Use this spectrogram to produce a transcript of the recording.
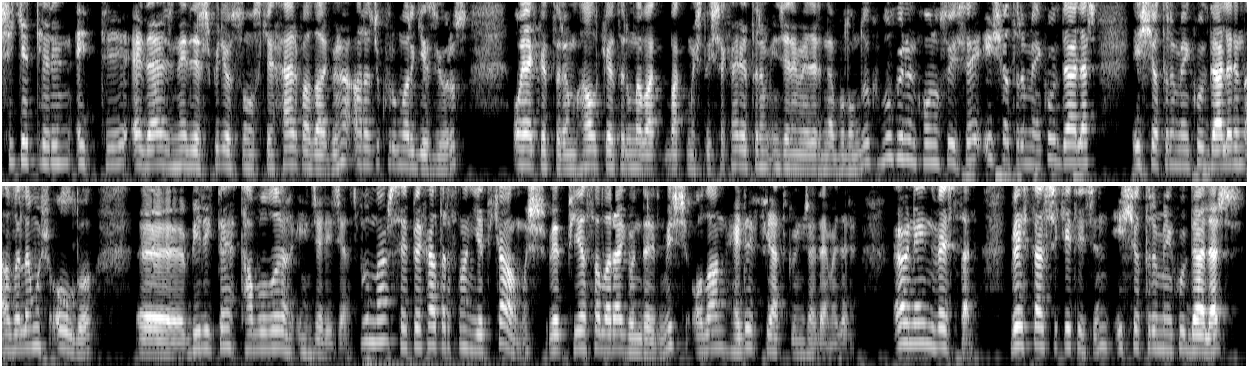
Şirketlerin ettiği eder nedir? Biliyorsunuz ki her pazar günü aracı kurumları geziyoruz. Oyak Yatırım, Halk Yatırım'da bak bakmıştık. Şeker Yatırım incelemelerinde bulunduk. Bugünün konusu ise iş yatırım menkul değerler. İş yatırım menkul değerlerin hazırlamış olduğu e, birlikte tabloları inceleyeceğiz. Bunlar SPK tarafından yetki almış ve piyasalara gönderilmiş olan hedef fiyat güncellemeleri. Örneğin Vestel. Vestel şirketi için iş yatırım menkul değerler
